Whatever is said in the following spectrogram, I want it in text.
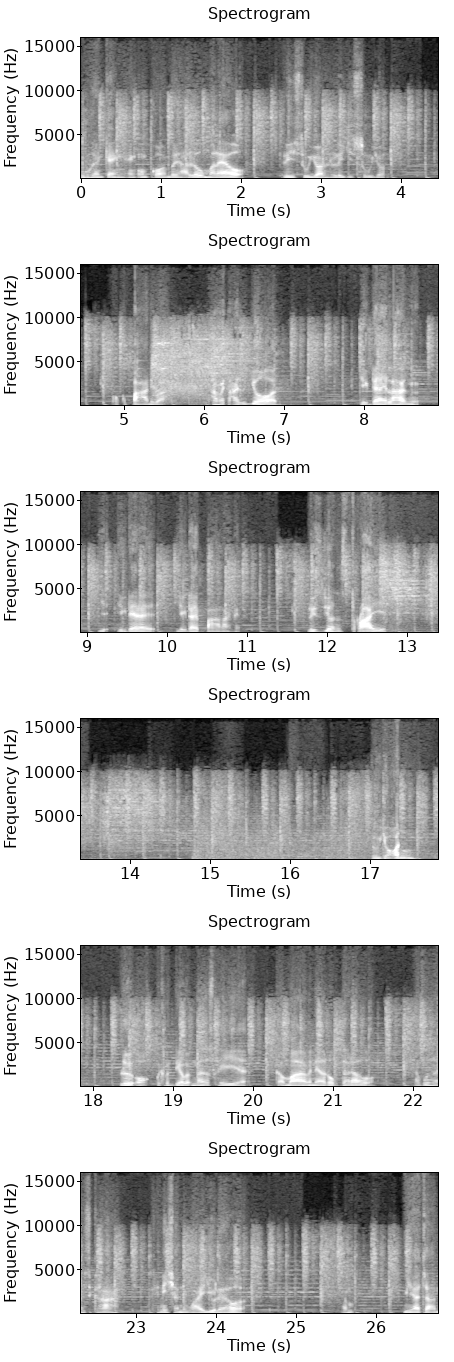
ผู้แข็งแกร่งแห่งองค์กรบริหารโลกมาแล้วรีซูยอนรีซูยอนออกก็ป้านี่ว่าถ้าไม่ตายสุดยอด อยากได้ล่างอยากได้อยากได้ป้าล่างเนี่ยลิซยอนสไตร์ดูยอนเลิกออกไปคนเดียวแบบนั้นสักทีอะกลับมาเป็นแนวรบได้แล้วแล้วพูดมาสิคะแค่นี้ฉันไหวอยู่แล้วอะแถมมีอาจารย์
